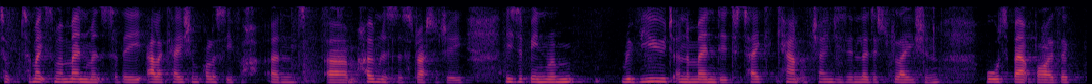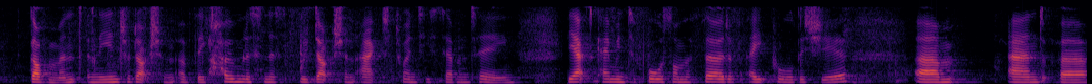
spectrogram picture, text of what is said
to, to make some amendments to the allocation policy for, and um, homelessness strategy. These have been re- reviewed and amended to take account of changes in legislation brought about by the government and the introduction of the Homelessness Reduction Act 2017. The Act came into force on the 3rd of April this year. Um, and uh,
